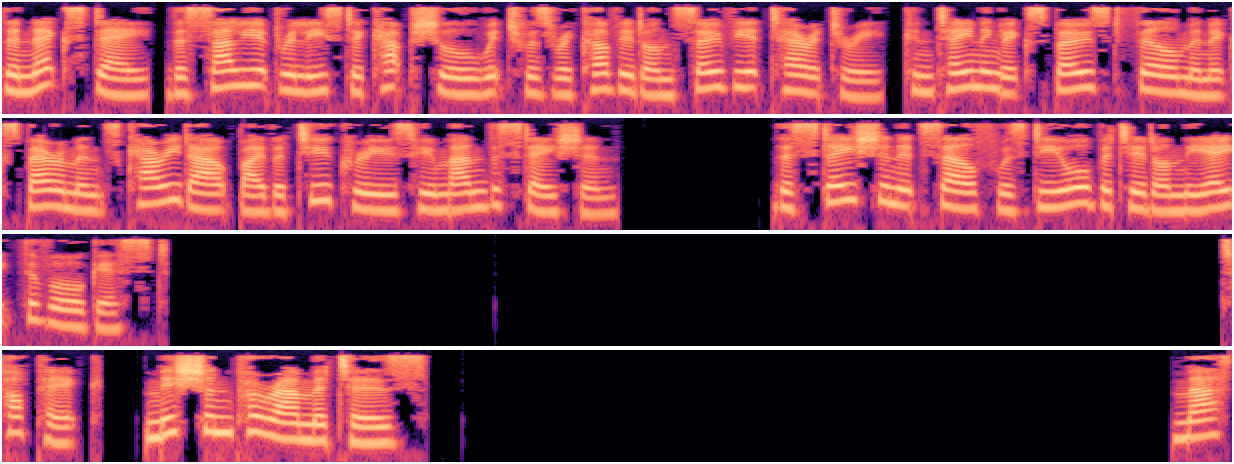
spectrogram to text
The next day, the Salyut released a capsule which was recovered on Soviet territory, containing exposed film and experiments carried out by the two crews who manned the station. The station itself was deorbited on 8 August. Mission parameters Mass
